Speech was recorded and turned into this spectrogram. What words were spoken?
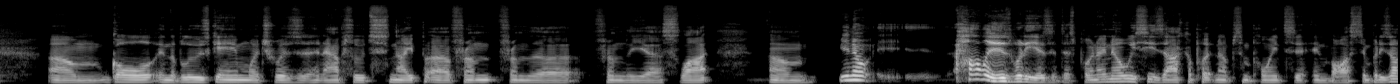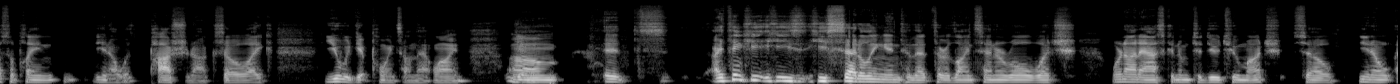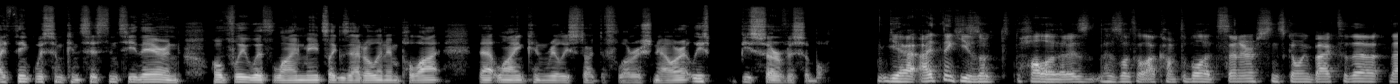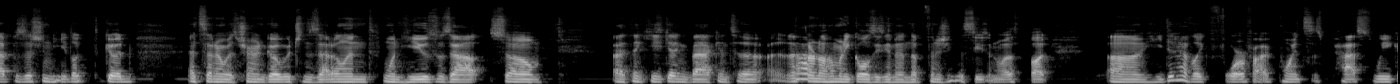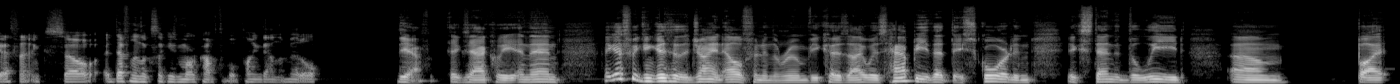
um, goal in the Blues game, which was an absolute snipe uh, from from the from the uh, slot. Um, you know, Haula is what he is at this point. I know we see Zacha putting up some points in, in Boston, but he's also playing, you know, with Pastrnak. So like, you would get points on that line. Yeah. Um, it's. I think he, he's he's settling into that third line center role, which we're not asking him to do too much. So you know, I think with some consistency there, and hopefully with line mates like Zetterlund and Palat, that line can really start to flourish now, or at least be serviceable. Yeah, I think he's looked Haula that is has looked a lot comfortable at center since going back to the that position. He looked good at center with Sharangovich and Zetterlund when Hughes was out. So I think he's getting back into. I don't know how many goals he's going to end up finishing the season with, but uh, he did have like four or five points this past week, I think. So it definitely looks like he's more comfortable playing down the middle. Yeah, exactly. And then I guess we can get to the giant elephant in the room because I was happy that they scored and extended the lead. Um, but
